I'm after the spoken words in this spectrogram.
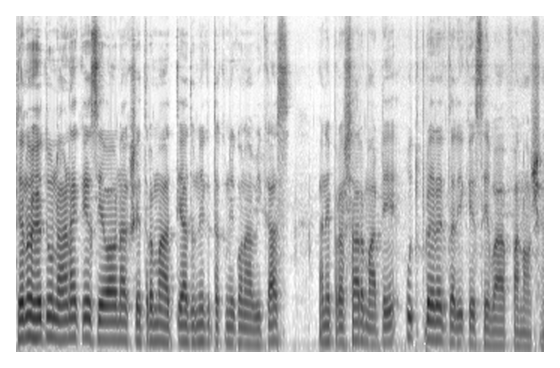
તેનો હેતુ નાણાકીય સેવાઓના ક્ષેત્રમાં અત્યાધુનિક તકનીકોના વિકાસ અને પ્રસાર માટે ઉત્પ્રેરક તરીકે સેવા આપવાનો છે.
